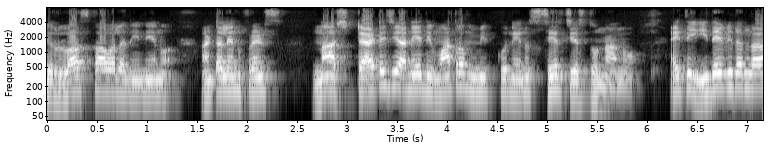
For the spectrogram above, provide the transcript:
మీరు లాస్ కావాలని నేను అంటలేను ఫ్రెండ్స్. నా స్ట్రాటజీ అనేది మాత్రం మీకు నేను షేర్ చేస్తున్నాను. అయితే ఇదే విధంగా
